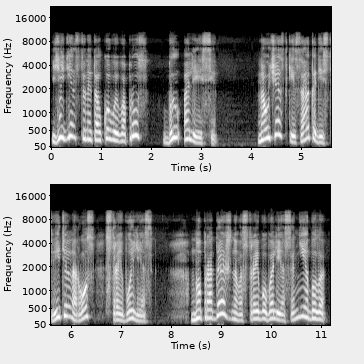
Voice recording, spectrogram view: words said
Единственный толковый вопрос был о лесе. На участке Исаака действительно рос строевой лес. Но продажного строевого леса не было –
